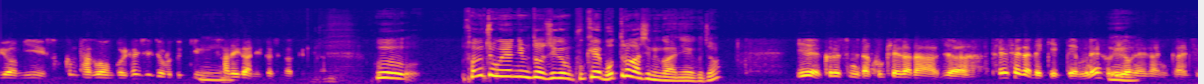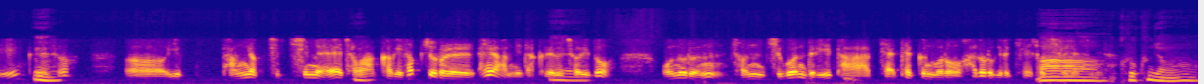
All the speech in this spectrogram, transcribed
위험이 성큼 다가온 걸 현실적으로 느낀 음. 사례가 아닐까 생각됩니다. 그 손영정 의원님도 지금 국회에 못 들어가시는 거 아니에요, 그죠? 예, 그렇습니다. 국회가 다 저 폐쇄가 됐기 때문에 예. 의원회관까지 그래서 예. 어이 방역 지침에 정확하게 협조를 해야 합니다. 그래서 예. 저희도 오늘은 전 직원들이 다 재택근무로 하도록 이렇게 조치를 아, 했습니다. 그렇군요.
